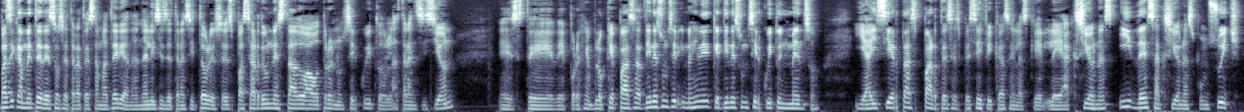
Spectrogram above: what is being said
básicamente de eso se trata esta materia, de análisis de transitorios, es pasar de un estado a otro en un circuito, la transición, este, de, por ejemplo, ¿qué pasa? Tienes un, imagínate que tienes un circuito inmenso, y hay ciertas partes específicas en las que le accionas y desaccionas un switch.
